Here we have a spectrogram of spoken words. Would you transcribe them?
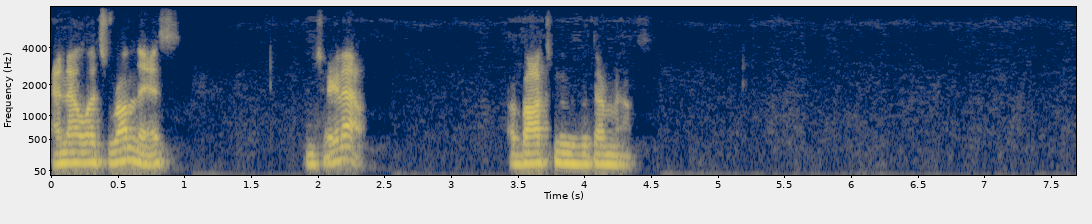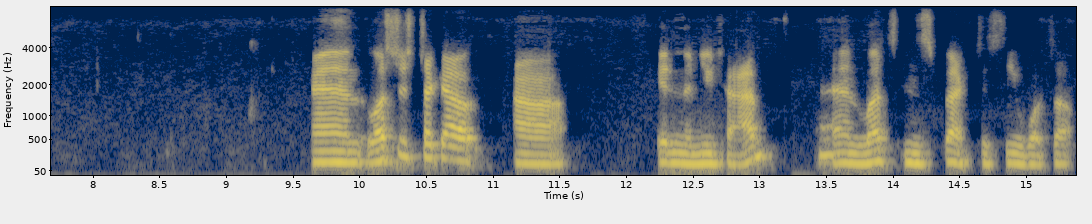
And now let's run this and check it out. Our box moves with our mouse. And let's just check out uh, it in the new tab and let's inspect to see what's up.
